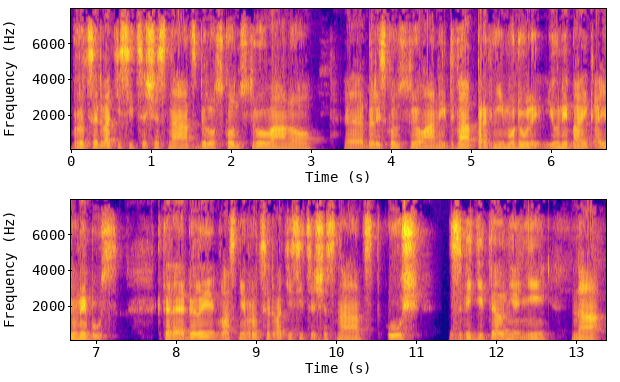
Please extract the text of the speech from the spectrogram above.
V roce 2016 bylo skonstruováno, eh, byly skonstruovány dva první moduly, Unibike a Unibus, které byly vlastně v roce 2016 už zviditelněni na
